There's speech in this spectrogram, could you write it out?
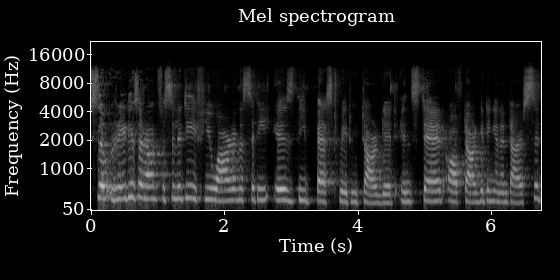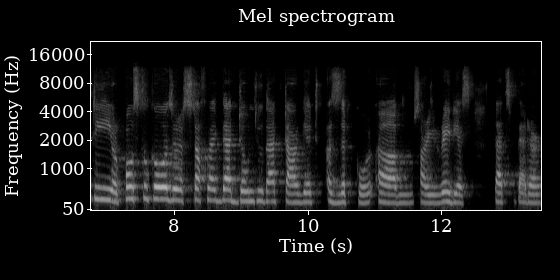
so radius around facility, if you are in a city, is the best way to target. Instead of targeting an entire city or postal codes or stuff like that, don't do that. Target a zip code, um, sorry, radius. That's better.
